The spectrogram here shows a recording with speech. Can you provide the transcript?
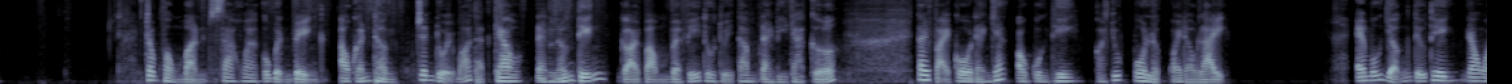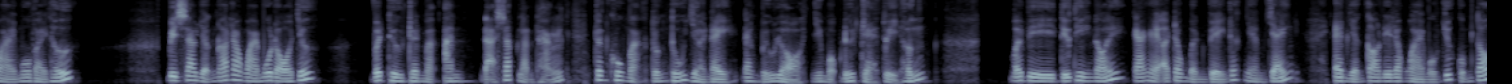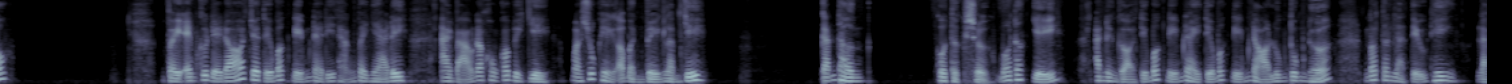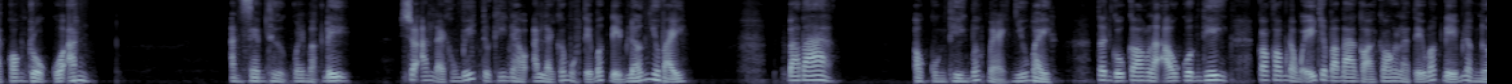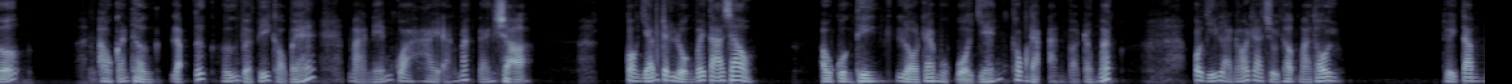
Trong phòng bệnh xa hoa của bệnh viện, Âu Khánh Thần trên đùi bó thạch cao đang lớn tiếng gọi vọng về phía Thu Thủy Tâm đang đi ra cửa. Tay phải cô đang dắt Âu Quân Thiên có chút vô lực quay đầu lại. Em muốn dẫn Tiểu Thiên ra ngoài mua vài thứ. Vì sao dẫn nó ra ngoài mua đồ chứ? Vết thương trên mặt anh đã sắp lành hẳn, trên khuôn mặt tuấn tú giờ này đang biểu lộ như một đứa trẻ tùy hứng. Bởi vì Tiểu Thiên nói cả ngày ở trong bệnh viện rất nhàm chán, em dẫn con đi ra ngoài một chút cũng tốt. Vậy em cứ để đó cho tiểu bất điểm này đi thẳng về nhà đi. Ai bảo nó không có việc gì mà xuất hiện ở bệnh viện làm chi? Cảnh thân Cô thực sự bó đất dĩ. Anh đừng gọi tiểu bất điểm này tiểu bất điểm nọ lung tung nữa. Nó tên là Tiểu Thiên, là con ruột của anh. Anh xem thường quay mặt đi. Sao anh lại không biết từ khi nào anh lại có một tiểu bất điểm lớn như vậy? Ba ba. Ông Quân Thiên bất mãn nhíu mày. Tên của con là Âu Quân Thiên. Con không đồng ý cho ba ba gọi con là tiểu bất điểm lần nữa. Âu Cảnh Thần lập tức hướng về phía cậu bé mà ném qua hai ánh mắt đáng sợ. Còn dám tranh luận với ta sao? Âu Quân Thiên lộ ra một bộ dáng không đặt anh vào trong mắt. Con chỉ là nói ra sự thật mà thôi. Thủy Tâm,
